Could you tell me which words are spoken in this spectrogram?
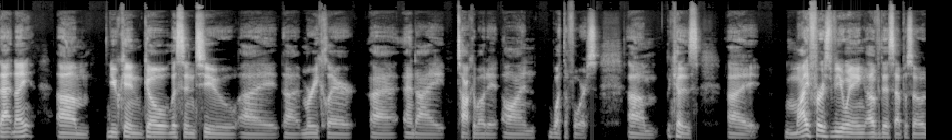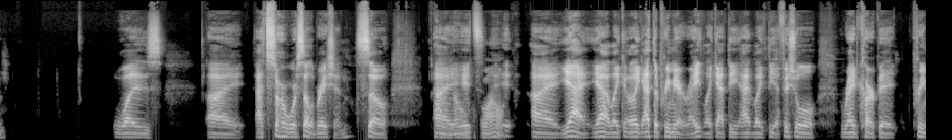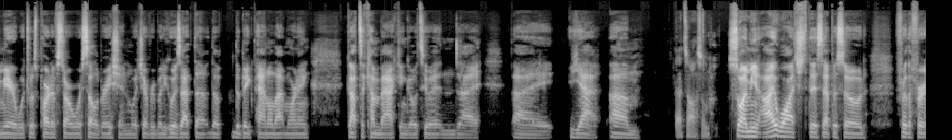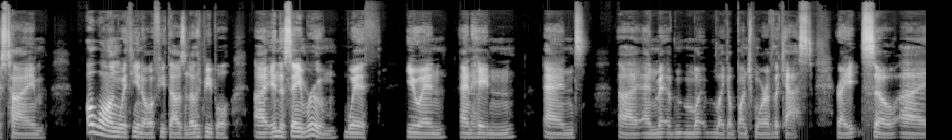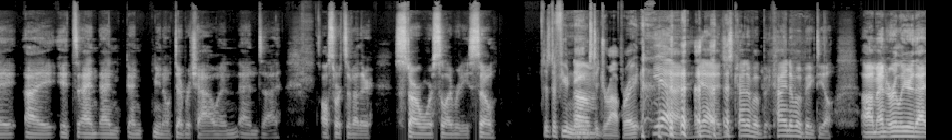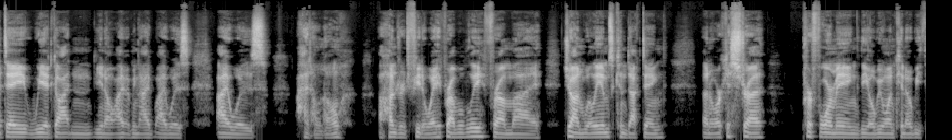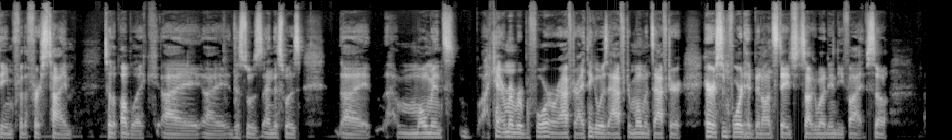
that night um you can go listen to uh, uh marie claire uh and i talk about it on what the force um because uh my first viewing of this episode was uh at star wars celebration so Oh, uh no. it's Wow. it- uh yeah yeah like like at the premiere right like at the at like the official red carpet premiere which was part of star wars celebration which everybody who was at the the, the big panel that morning got to come back and go to it and uh uh yeah um That's awesome. so i mean i watched this episode for the first time along with you know a few thousand other people uh in the same room with ewan and hayden and uh, and m- m- like a bunch more of the cast, right? So I, I, it's and and and you know Deborah Chow and and uh, all sorts of other Star Wars celebrities. So Just a few names Um, to drop, right? yeah, yeah, just kind of a kind of a big deal. Um, and earlier that day, we had gotten, you know, I, I mean, I, I was, I was, I don't know, a hundred feet away probably from uh, John Williams conducting an orchestra performing the Obi Wan Kenobi theme for the first time to the public. I, I this was, and this was uh, moments I can't remember before or after. I think it was after moments after Harrison Ford had been on stage to talk about Indy Five. So,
